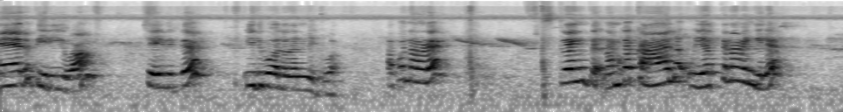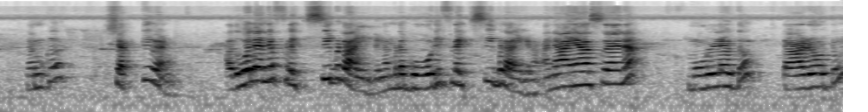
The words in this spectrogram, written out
നേരെ തിരിയുക. ചെയ്തിട്ട് ഇതുപോലെ തന്നെ നിൽക്കുക. അപ്പോൾ നമ്മുടെ സ്ട്രെങ്ത് നമുക്ക് കാൽ ഉയർത്തണമെങ്കിൽ നമുക്ക് ശക്തി വേണം. അതുപോലെ തന്നെ ഫ്ലെക്സിബിൾ ആയിരിക്കണം. നമ്മുടെ ബോഡി ഫ്ലെക്സിബിൾ ആയിരിക്കണം. അനായാസേന മുകളിലോട്ടും താഴോട്ടും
